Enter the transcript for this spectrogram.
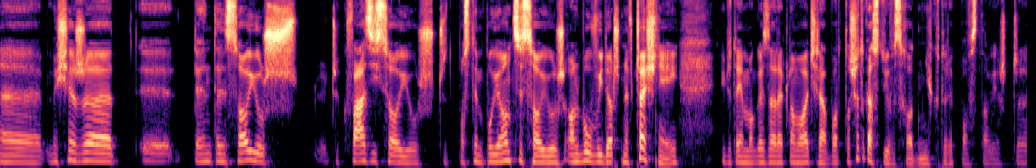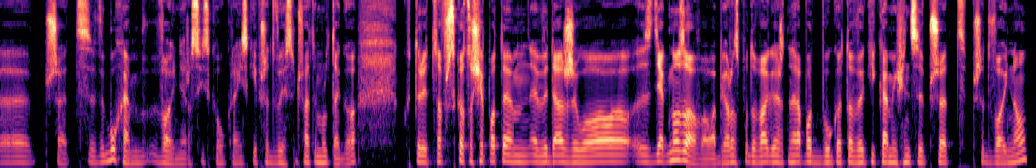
E, myślę, że e, ten, ten sojusz czy quasi-sojusz, czy postępujący sojusz, on był widoczny wcześniej. I tutaj mogę zareklamować raport Ośrodka Studiów Wschodnich, który powstał jeszcze przed wybuchem wojny rosyjsko-ukraińskiej, przed 24 lutego, który to wszystko, co się potem wydarzyło, zdiagnozował. A biorąc pod uwagę, że ten raport był gotowy kilka miesięcy przed, przed wojną,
